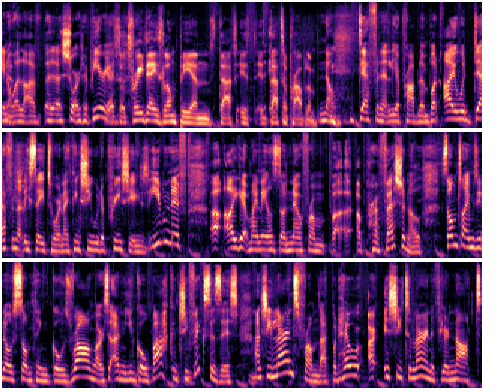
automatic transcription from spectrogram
you know, a lot of, a shorter period. So three days lumpy, and that is that's a problem. No, definitely a problem. But I would definitely say to her, and I think she would appreciate it, even if uh, I get my nails done now from uh, a professional. Sometimes you know something goes wrong, or and you go back and she fixes it, and she learns from that. But how are, is she to learn if you're not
